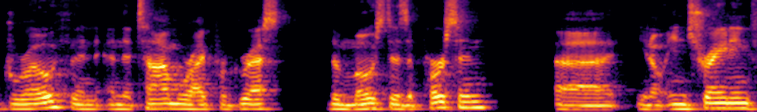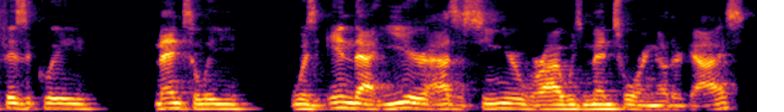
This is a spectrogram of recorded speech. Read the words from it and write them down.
growth and, and the time where I progressed the most as a person, uh, you know, in training physically, mentally, was in that year as a senior where I was mentoring other guys.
